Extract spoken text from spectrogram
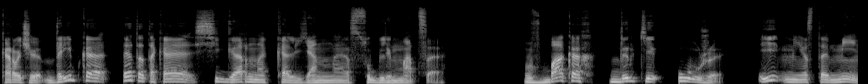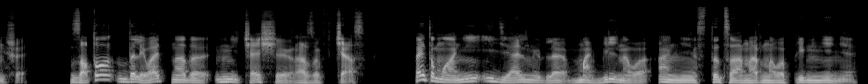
Короче, дрипка — это такая сигарно-кальянная сублимация. В баках дырки уже и места меньше, зато доливать надо не чаще раза в час. Поэтому они идеальны для мобильного, а не стационарного применения.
